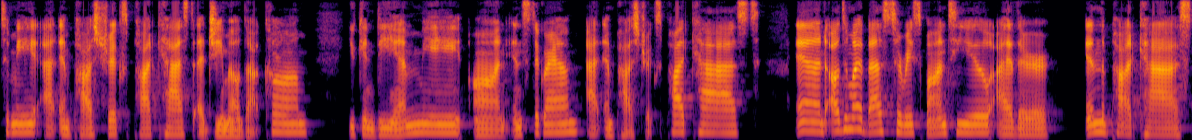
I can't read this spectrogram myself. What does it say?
to me at impostrixpodcast at gmail.com. You can DM me on Instagram at Impostrix Podcast, And I'll do my best to respond to you either in the podcast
